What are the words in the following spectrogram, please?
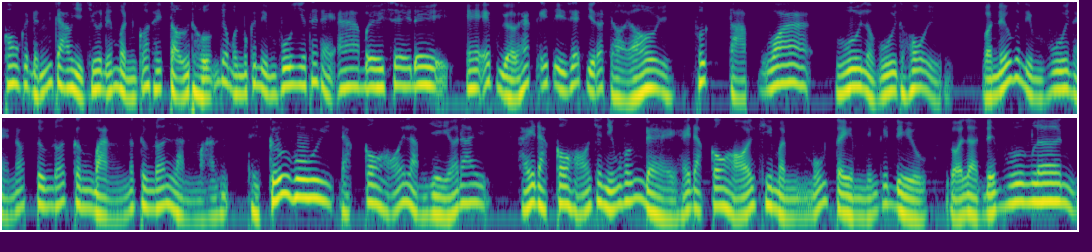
có một cái đỉnh cao gì chưa để mình có thể tự thưởng cho mình một cái niềm vui như thế này? A b c d e f g h x y z gì đó. Trời ơi phức tạp quá. Vui là vui thôi. Và nếu cái niềm vui này nó tương đối cân bằng nó tương đối lành mạnh thì cứ vui đặt câu hỏi làm gì ở đây? Hãy đặt câu hỏi cho những vấn đề. Hãy đặt câu hỏi khi mình muốn tìm những cái điều gọi là để vươn lên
